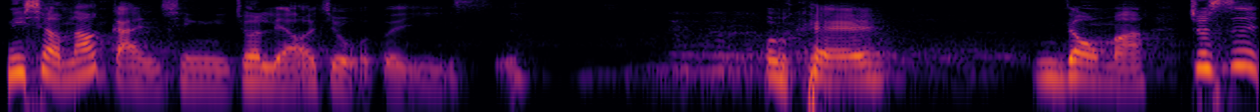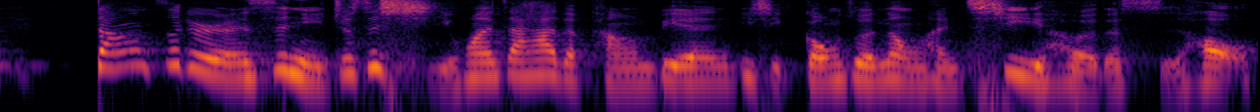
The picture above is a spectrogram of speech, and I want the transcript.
你想到感情，你就了解我的意思，OK？你懂吗？就是。当这个人是你就是喜欢在他的旁边一起工作那种很契合的时候，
